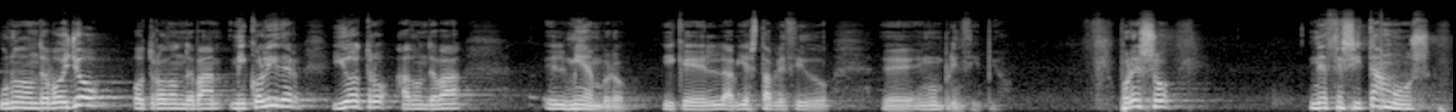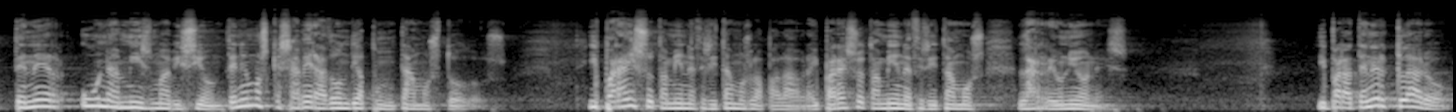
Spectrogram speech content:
Uno donde voy yo, otro donde va mi colíder y otro a donde va el miembro y que él había establecido eh, en un principio. Por eso necesitamos tener una misma visión, tenemos que saber a dónde apuntamos todos. Y para eso también necesitamos la palabra y para eso también necesitamos las reuniones. Y para tener claro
